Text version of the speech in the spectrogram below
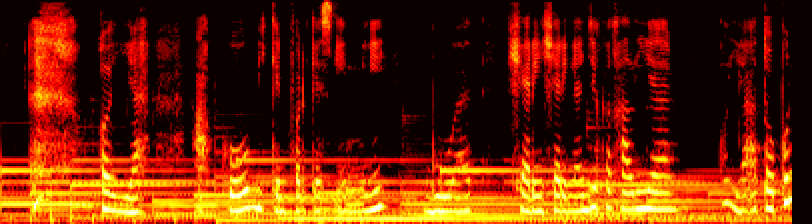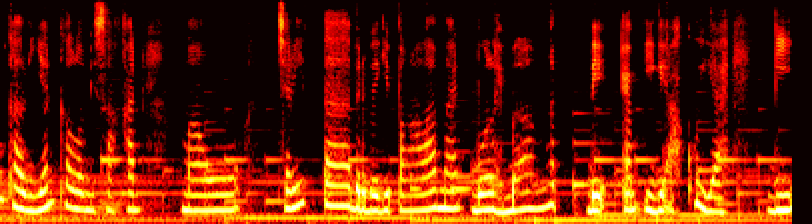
oh iya, aku bikin podcast ini buat sharing-sharing aja ke kalian. Oh ya, ataupun kalian kalau misalkan mau cerita, berbagi pengalaman, boleh banget DM IG aku ya di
